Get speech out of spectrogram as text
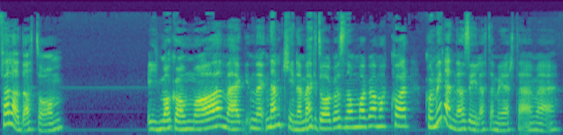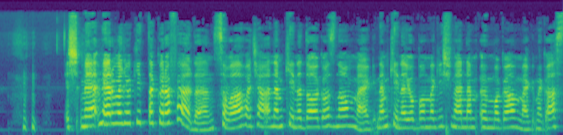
feladatom így magammal, meg ne, nem kéne megdolgoznom magam, akkor, akkor mi lenne az életem értelme? És mi, miért vagyok itt akkor a Földön? Szóval, hogyha nem kéne dolgoznom, meg nem kéne jobban megismernem önmagam, meg, meg azt,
